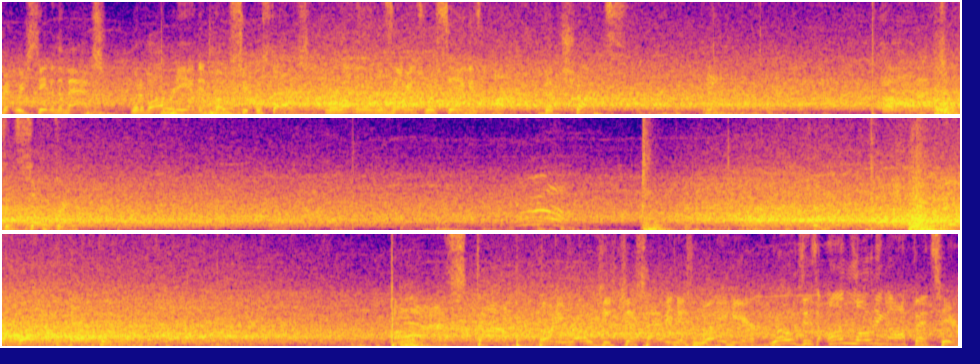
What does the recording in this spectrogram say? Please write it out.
Punishment we've seen in the match would have already ended most superstars. The level of resilience we're seeing is off the charts. Oh, that's just insulting. Ah, is just having his way here. Rhodes is unloading offense here.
